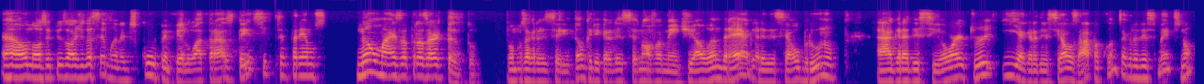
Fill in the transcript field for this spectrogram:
ah, o nosso episódio da semana. Desculpem pelo atraso desse, tentaremos não mais atrasar tanto. Vamos agradecer então, queria agradecer novamente ao André, agradecer ao Bruno, agradecer ao Arthur e agradecer ao Zapa. Quantos agradecimentos, não?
